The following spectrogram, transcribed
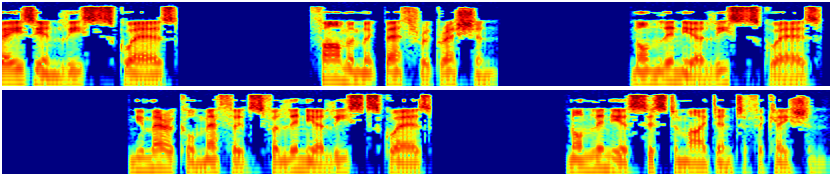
Bayesian least squares. Fama-MacBeth regression. Nonlinear least squares. Numerical methods for linear least squares. Nonlinear system identification.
